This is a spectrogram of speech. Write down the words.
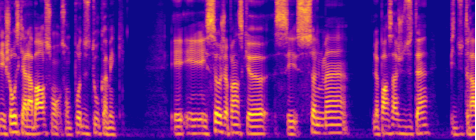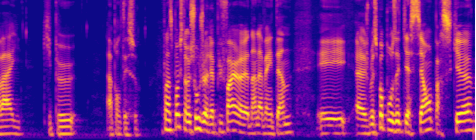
des choses qui à la base sont, sont pas du tout comiques. Et, ça, je pense que c'est seulement le passage du temps puis du travail qui peut apporter ça. Je pense pas que c'est un show que j'aurais pu faire euh, dans la vingtaine. Et euh, je me suis pas posé de questions parce que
